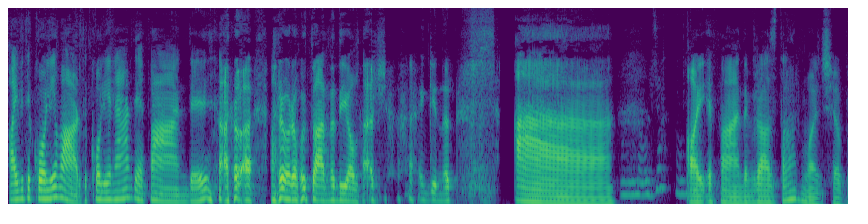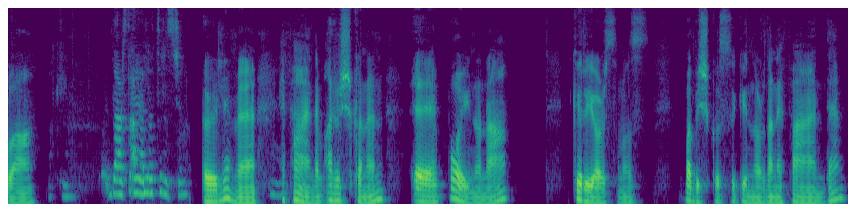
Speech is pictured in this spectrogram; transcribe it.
Ay bir de kolye vardı. Kolye nerede efendi? ara ara ara utandı diyorlar. Gündür. Aa, olacak mı? ay efendim biraz dar mı acaba? Bakayım. Dersi ayarlatırız canım. Öyle mi? Efendim Aruşka'nın e, boynuna görüyorsunuz babişkosu Günur'dan efendim.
